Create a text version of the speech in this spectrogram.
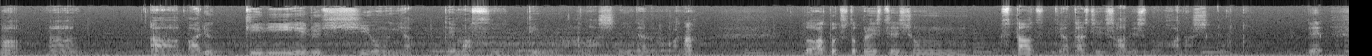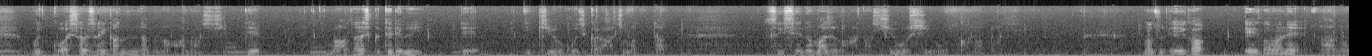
まあ、ああバリュッキリエルシオンやってますっていう話になるのかなとあとちょっとプレイステーションスターズっていう新しいサービスの話とでもう一個は久々にガンダムの話でまあ新しくテレビで日曜5時から始まった水星の魔女の話をしようかなとまず映画映画はねあの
